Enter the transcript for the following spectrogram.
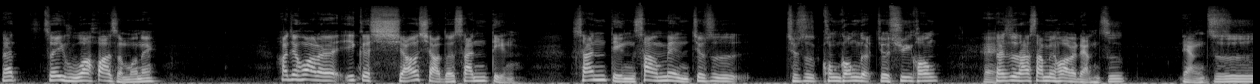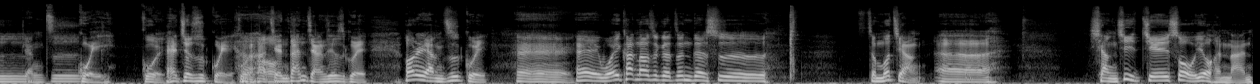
那这一幅画画什么呢？他就画了一个小小的山顶，山顶上面就是就是空空的，就虚空。但是它上面画了两只两只两只鬼。鬼哎，就是鬼，简单讲就是鬼。画了两只鬼，哎哎，我一看到这个真的是 怎么讲？呃，想去接受又很难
